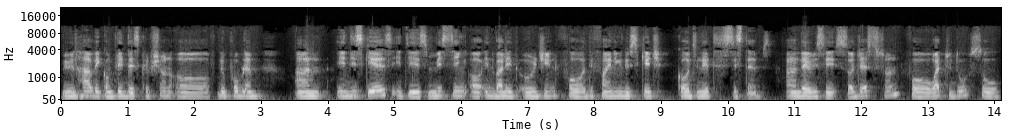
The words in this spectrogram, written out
we will have a complete description of the problem. And in this case it is missing or invalid origin for defining the sketch coordinate systems and there is a suggestion for what to do so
